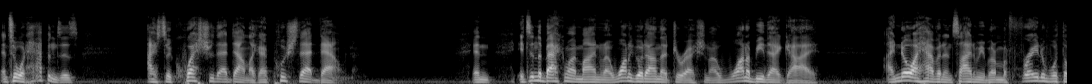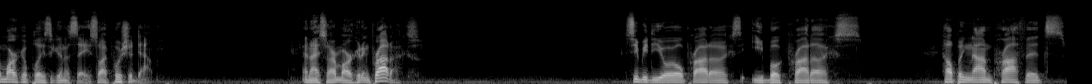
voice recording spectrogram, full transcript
And so what happens is I sequester that down, like I push that down. And it's in the back of my mind, and I want to go down that direction. I want to be that guy. I know I have it inside of me, but I'm afraid of what the marketplace is going to say. So I push it down. And I start marketing products CBD oil products, ebook products, helping nonprofits,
